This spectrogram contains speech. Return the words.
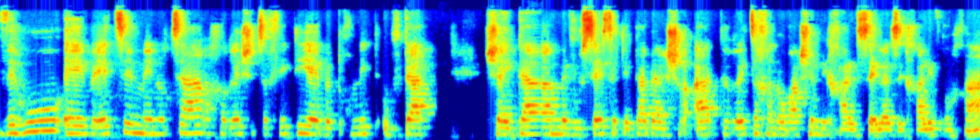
והוא אה, בעצם נוצר אחרי שצפיתי בתוכנית עובדה שהייתה מבוססת, הייתה בהשראת הרצח הנורא של מיכל סלע זכרה לברכה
